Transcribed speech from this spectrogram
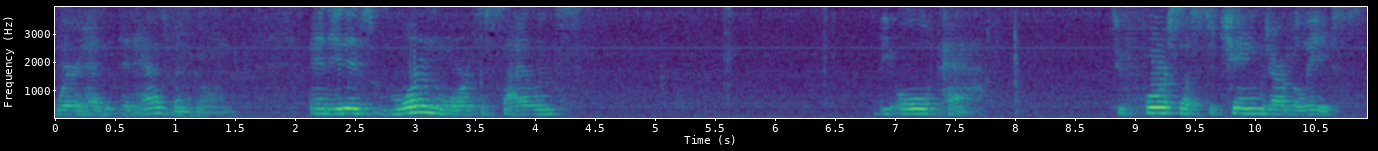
where it, had, it has been going, and it is more and more to silence the old path, to force us to change our beliefs.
